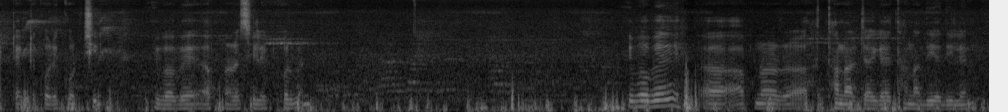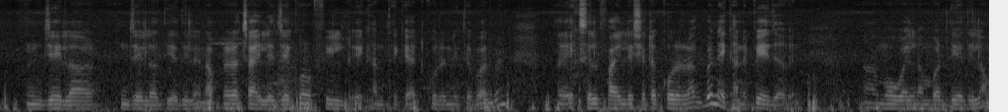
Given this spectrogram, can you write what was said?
একটা একটা করে করছি। এভাবে আপনারা সিলেক্ট করবেন। এভাবে আপনার থানার জায়গায় থানা দিয়ে দিলেন, জেলা জেলা দিয়ে দিলেন? আপনারা চাইলে যে কোনো ফিল্ড এখান থেকে অ্যাড করে নিতে পারবেন। এক্সেল ফাইলে সেটা করে রাখবেন, এখানে পেয়ে যাবেন। মোবাইল নাম্বার দিয়ে দিলাম।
